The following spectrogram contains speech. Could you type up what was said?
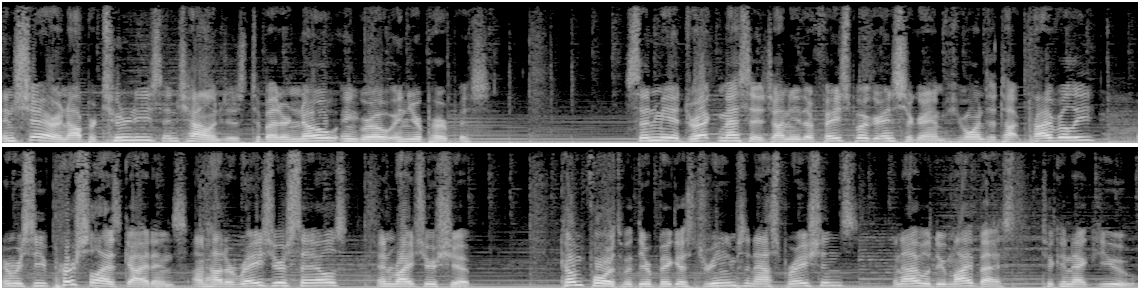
and share in opportunities and challenges to better know and grow in your purpose. Send me a direct message on either Facebook or Instagram if you want to talk privately and receive personalized guidance on how to raise your sails and right your ship. Come forth with your biggest dreams and aspirations, and I will do my best to connect you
